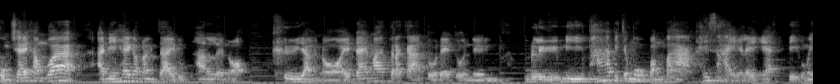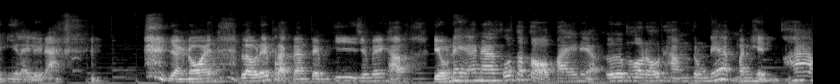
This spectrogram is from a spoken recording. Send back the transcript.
ผมใช้คำว่า อันนี้ให้กำลังใจทุกท่านเลยเนาะ คืออย่างน้อยได้มาตรการตัวใดตัวหนึ่ง หรือมีผ้าปิดจมูกบางๆ ให้ใส่อะไรเงี้ยดีกว่าไม่มีอะไรเลยนะ อย่างน้อยเราได้ผลักดันเต็มที่ใช่ไหมครับ เดี๋ยวในอนาคตต่อไปเนี่ยเออพอเราทำตรงเนี้ยมันเห็นภาพ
